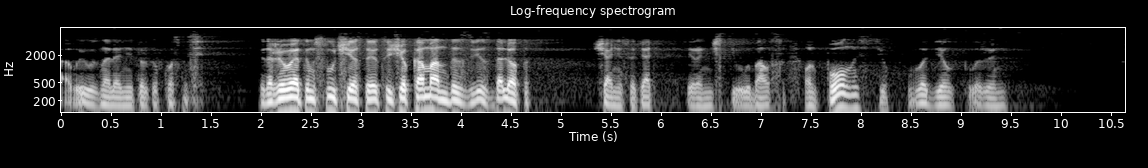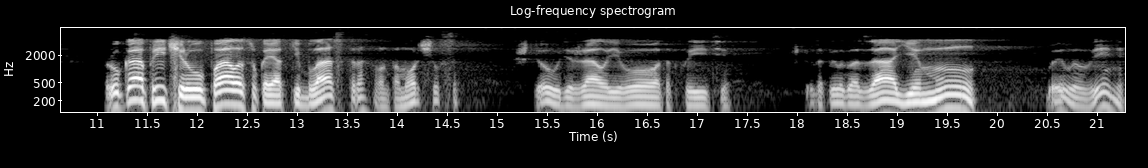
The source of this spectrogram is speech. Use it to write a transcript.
а вы узнали о ней только в космосе. И даже в этом случае остается еще команда звездолета. Чанис опять иронически улыбался. Он полностью владел положением. Рука Притчера упала с рукоятки бластера. Он поморщился. Что удержало его от открытия? Что закрыло глаза? Ему было время,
